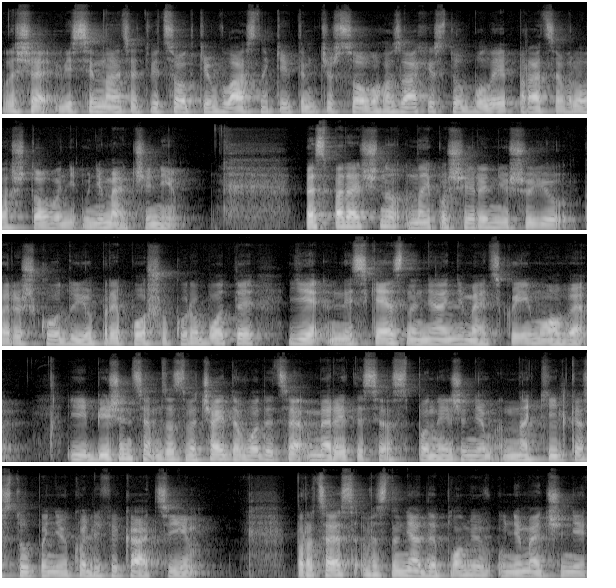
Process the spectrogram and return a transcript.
лише 18% власників тимчасового захисту були працевлаштовані у Німеччині. Безперечно, найпоширенішою перешкодою при пошуку роботи є низьке знання німецької мови, і біженцям зазвичай доводиться миритися з пониженням на кілька ступенів кваліфікації. Процес визнання дипломів у Німеччині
